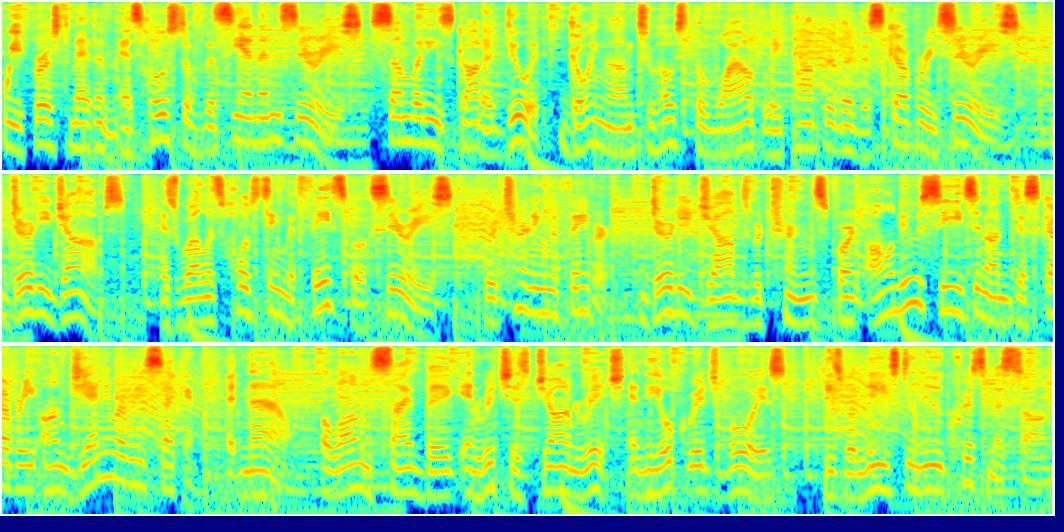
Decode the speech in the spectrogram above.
we first met him as host of the CNN series Somebody's Gotta Do It, going on to host the wildly popular Discovery series, Dirty Jobs, as well as hosting the Facebook series, Returning the Favor. Dirty Jobs returns for an all-new season on Discovery on January 2nd, and now, alongside Big and Rich's John Rich and the Oak Ridge Boys, he's released a new Christmas song,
